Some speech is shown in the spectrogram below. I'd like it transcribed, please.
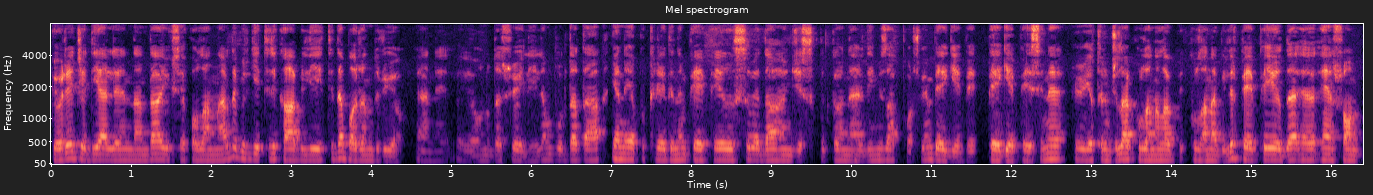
görece diğerlerinden daha yüksek olanlarda bir getiri kabiliyeti de barındırıyor. Yani e, onu da söyleyelim. Burada da yine yapı kredinin PPI'sı ve daha önce sıklıkla önerdiğimiz Akportföy'ün BGB, BGP'sini e, yatırımcılar kullanabilir. PPI'da e, en son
